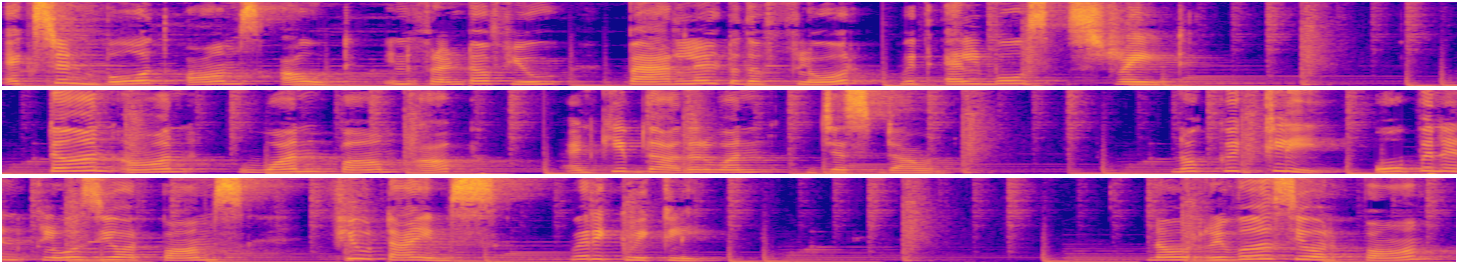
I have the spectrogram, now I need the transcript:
extend both arms out in front of you, parallel to the floor with elbows straight. Turn on one palm up and keep the other one just down. Now quickly open and close your palms few times very quickly. Now reverse your palm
